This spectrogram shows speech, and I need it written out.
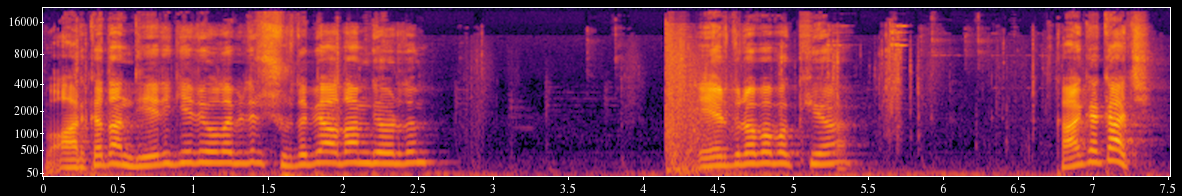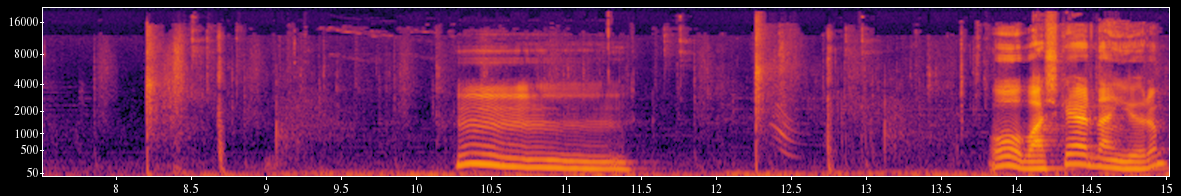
Bu arkadan diğeri geliyor olabilir. Şurada bir adam gördüm. Airdrop'a bakıyor. Kanka kaç. Hmm. Oo başka yerden yiyorum.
